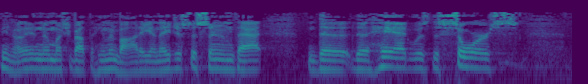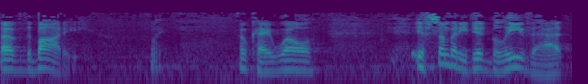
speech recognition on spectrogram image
you know, they didn't know much about the human body and they just assumed that the, the head was the source of the body. Like, okay, well, if somebody did believe that,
